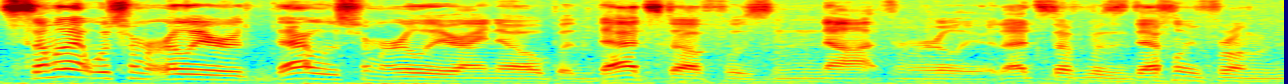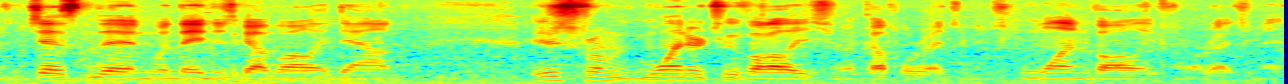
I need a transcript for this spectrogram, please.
Some of that was from earlier. That was from earlier, I know, but that stuff was not from earlier. That stuff was definitely from just then when they just got volleyed down. Just from one or two volleys from a couple regiments. One volley from a regiment.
